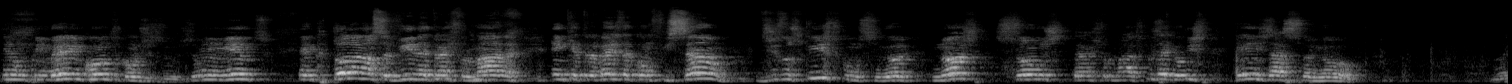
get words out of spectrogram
ter um primeiro encontro com Jesus. Um momento em que toda a nossa vida é transformada, em que através da confissão de Jesus Cristo como Senhor, nós somos transformados. Por isso é que ele diz: quem já se banhou não, é?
